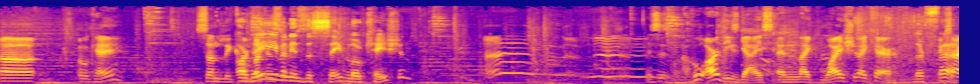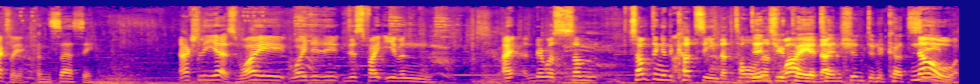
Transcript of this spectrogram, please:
Uh, okay. Suddenly Are combat they even in the same location? Uh, This is who are these guys and like why should I care? They're fat Exactly. and sassy. Actually, yes. Why? Why did he, this fight even? I there was some something in the cutscene that told Didn't us you why. pay that- attention to the cutscene? No,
